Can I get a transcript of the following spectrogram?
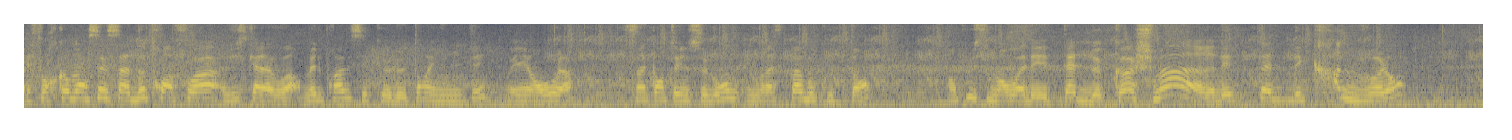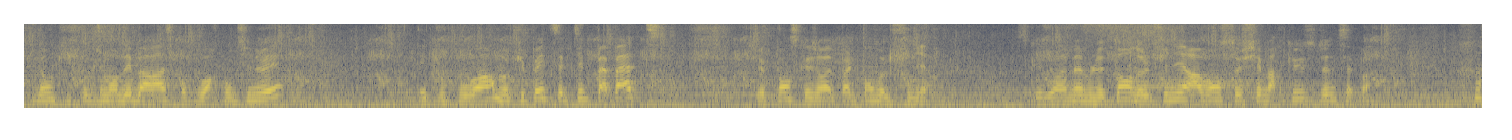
Il faut recommencer ça deux, trois fois jusqu'à l'avoir. Mais le problème, c'est que le temps est limité. Vous voyez en haut là, 51 secondes, il ne me reste pas beaucoup de temps. En plus, il m'envoie des têtes de cauchemar et des têtes, des crânes volants. Donc il faut que je m'en débarrasse pour pouvoir continuer. Et pour pouvoir m'occuper de ces petites papates, je pense que j'aurai pas le temps de le finir. Est-ce que j'aurai même le temps de le finir avant ce chez Marcus? Je ne sais pas.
